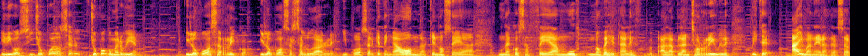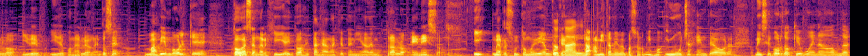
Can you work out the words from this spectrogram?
Y digo, si yo puedo hacer, yo puedo comer bien. Y lo puedo hacer rico, y lo puedo hacer saludable, y puedo hacer que tenga onda, que no sea una cosa fea, unos vegetales a la plancha horrible. Viste, hay maneras de hacerlo y de, y de ponerle onda. Entonces, más bien volqué toda esa energía y todas estas ganas que tenía de mostrarlo en eso. Y me resultó muy bien porque a, mí también me pasó lo mismo. Y mucha gente ahora me dice, gordo, qué buena onda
